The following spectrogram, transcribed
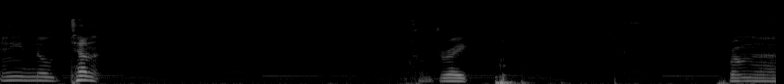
Ain't no telling. From Drake. From the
